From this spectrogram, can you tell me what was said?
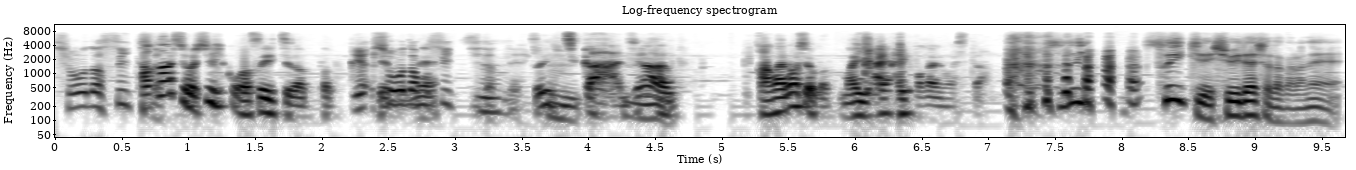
正田スイッチだ高橋義彦はスイッチだったっいや、正田もスイッチだって。スイッチか。うんじゃあ、考えましょうか。まあいいや、はい、はい、わかりました。スイ スイッチで首位打者だからね。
